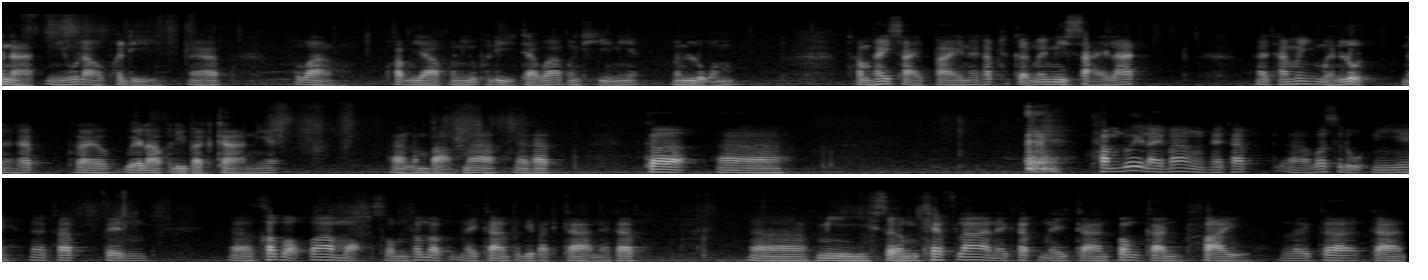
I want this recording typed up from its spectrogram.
ขนาดนิ้วเราพอดีนะครับระหว่างความยาวของนิ้วพอดี แต่ว่าบางทีเนี่ยมันหลวมทำให้ใส่ไปนะครับ ถ้าเกิดไม่มีสายรัดอ่าถ้าไม่เหมือนหลุดนะครับเวลาปฏิบัติการเนี่ยลำบากมากนะครับ ก็อ่าทำด้วยอะไรบ้างนะครับวัสดุนี้นะครับเป็นเขาบอกว่าเหมาะสมสำหรับในการปฏิบัติการนะครับ มีเสริมเคฟล่านะครับในการป้องกันไฟ แล้วก็การ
